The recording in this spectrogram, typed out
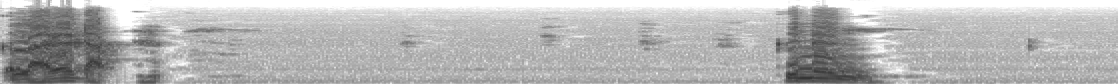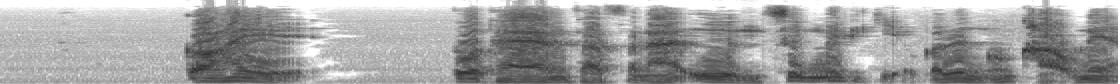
ก็หลายระดับนะคือหนึ่ง ก็ให้ตัวแทนศาสนาอื่น ซึ่งไม่ได้เกี่ยวกับเรื่องของเขาเนี่ย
